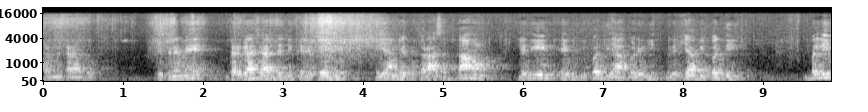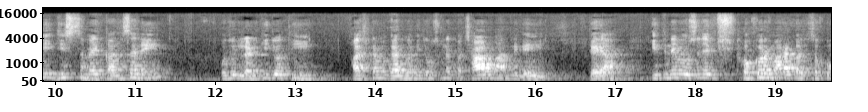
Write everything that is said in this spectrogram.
करने करा दो। इतने में गर्गाचार्य जी कहते हैं, भैया, मैं तो करा सकता हूँ, लेकिन एक विपत्ति आ पड़ेगी। बोले, क्या विपत्ति? बोले, जिस समय कंस ने वो जो लड़की जो थी, अष्टम गर्भ की जो उसने पछाड़ मारने गई, गया, इतने में उसने एक ठोकर मारा कंस को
